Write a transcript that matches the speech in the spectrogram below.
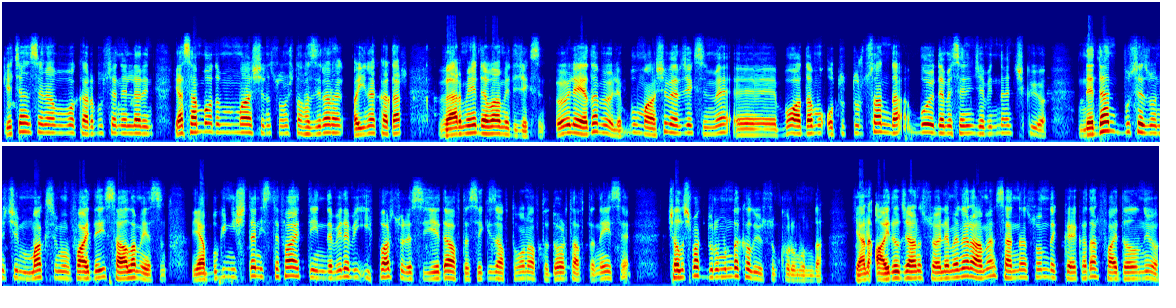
geçen sene Abubakar bu senelerin ya sen bu adamın maaşını sonuçta Haziran ayına kadar vermeye devam edeceksin. Öyle ya da böyle bu maaşı vereceksin ve e, bu adamı oturtursan da bu ödeme senin cebinden çıkıyor. Neden bu sezon için maksimum faydayı sağlamayasın? Ya bugün işten istifa ettiğinde bile bir ihbar süresi 7 hafta, 8 hafta, 10 hafta, 4 hafta neyse çalışmak durumunda kalıyorsun kurumunda. Yani ayrılacağını söylemene rağmen senden son dakikaya kadar faydalanıyor.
